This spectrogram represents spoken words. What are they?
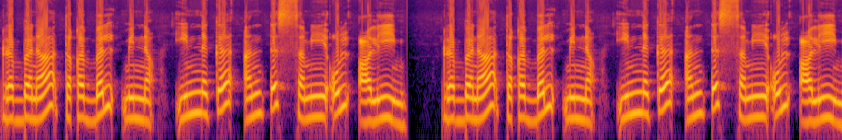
ரப்பனா தகப்பல் மின்னா. இன்னக்க அந்த சமீ உல் அலீம். ரப்பனா தகப்பல் மின்னா. இன்னக்க அந்த சமீஉல் அலீம்.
